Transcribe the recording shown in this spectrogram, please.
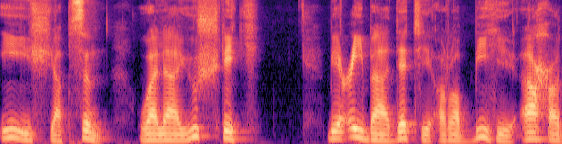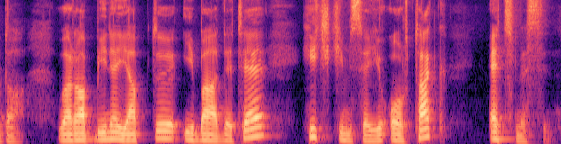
iyi iş yapsın ve la yüşrik bi ibadeti rabbihi ahada ve Rabbine yaptığı ibadete hiç kimseyi ortak etmesin.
